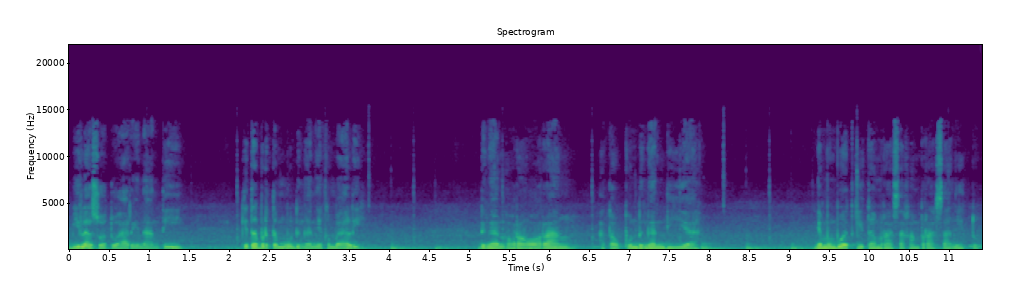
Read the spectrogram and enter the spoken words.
bila suatu hari nanti kita bertemu dengannya kembali dengan orang-orang ataupun dengan dia yang membuat kita merasakan perasaan itu.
